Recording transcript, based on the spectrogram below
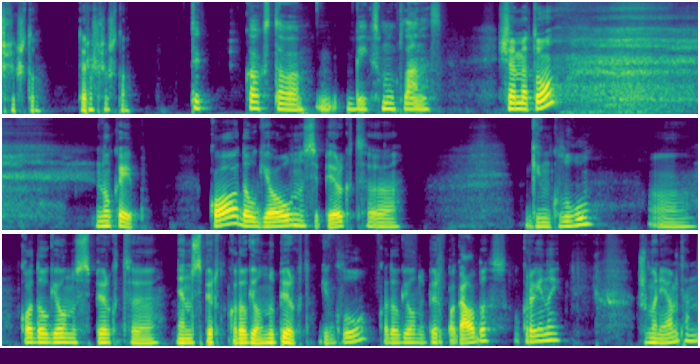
šlikštu. Tai yra šlikštu. Tai koks tavo veiksmų planas? Šiuo metu, nu kaip, Ko daugiau nusipirkt uh, ginklų, uh, kuo daugiau nusipirkt, uh, nenusipirkt, kuo daugiau nupirkt ginklų, kuo daugiau nupirkt pagalbos Ukrainai, žmonėm ten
